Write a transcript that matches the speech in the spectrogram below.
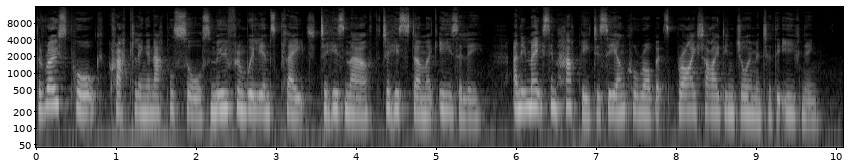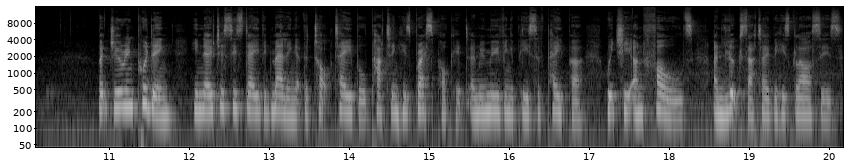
The roast pork, crackling, and apple sauce move from William's plate to his mouth to his stomach easily, and it makes him happy to see Uncle Robert's bright eyed enjoyment of the evening. But during pudding, he notices David Melling at the top table patting his breast pocket and removing a piece of paper, which he unfolds and looks at over his glasses.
